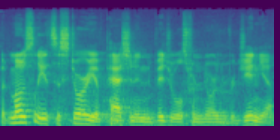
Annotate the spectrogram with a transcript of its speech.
But mostly it's a story of passionate individuals from Northern Virginia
